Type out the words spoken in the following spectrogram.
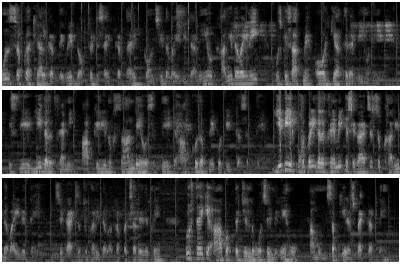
उन सब का ख्याल करते हुए डॉक्टर डिसाइड करता है कौन सी दवाई दी जानी है और खाली दवाई नहीं, उसके साथ में और क्या थेरेपी होनी है। इसलिए ये गलत फहमी आपके लिए नुकसानदेह हो सकती है कि आप खुद अपने को ट्रीट कर सकते हैं। ये भी एक बहुत बड़ी गलत फहमी कि शिकायत तो खाली दवाई देते हैं शिकायत तो खाली दवा का पर्चा दे देते हैं। सोचता है कि आप अब तक जिन लोगों से मिले हो, हम उन सब की रिस्पेक्ट करते हैं।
